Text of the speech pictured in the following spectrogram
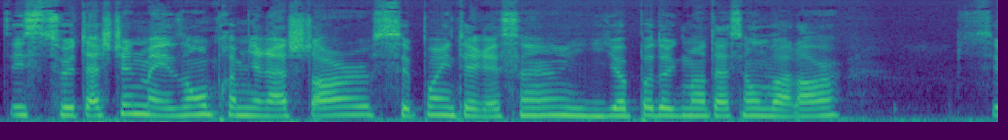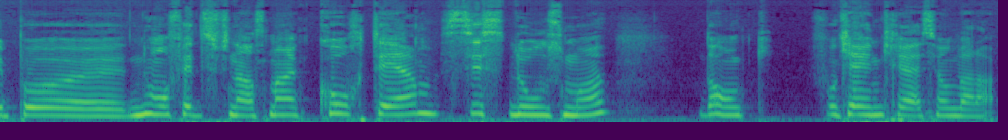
Si tu veux t'acheter une maison au premier acheteur, c'est pas intéressant, il n'y a pas d'augmentation de valeur. C'est pas euh, nous on fait du financement à court terme, 6-12 mois. Donc, faut qu'il y ait une création de valeur.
